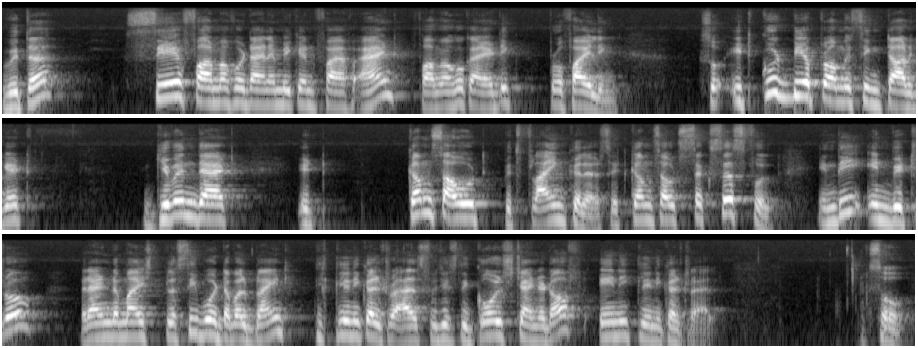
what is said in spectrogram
with a safe pharmacodynamic and, and pharmacokinetic profiling. So it could be a promising target given that it comes out with flying colors. It comes out successful in the in vitro randomized placebo double-blind clinical trials which is the gold standard of any clinical trial. So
